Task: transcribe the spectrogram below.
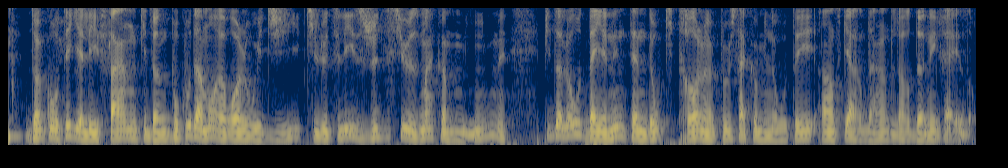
D'un côté, il y a les fans qui donnent beaucoup d'amour à Waluigi, qui l'utilisent judicieusement comme mime. Puis de l'autre, ben, il y a Nintendo qui troll un peu sa communauté en se gardant de leur donner raison.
